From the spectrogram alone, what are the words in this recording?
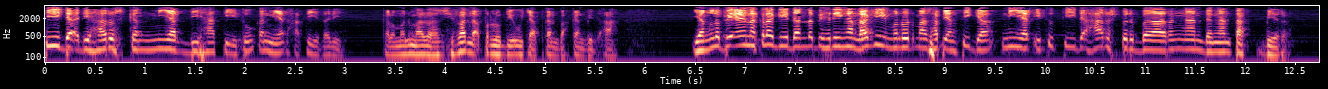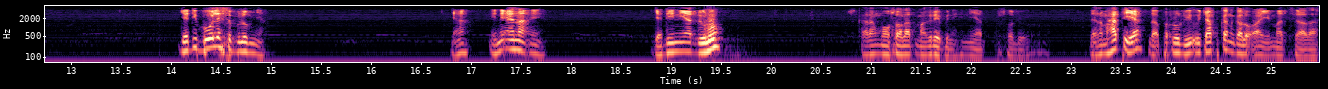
tidak diharuskan niat di hati itu kan niat hati tadi. Kalau mazhab sifat tidak perlu diucapkan bahkan bid'ah. Yang lebih enak lagi dan lebih ringan lagi menurut mazhab yang tiga, niat itu tidak harus berbarengan dengan takbir. Jadi boleh sebelumnya. Ya, ini enak nih. Jadi niat dulu. Sekarang mau sholat maghrib ini niat sholat. Dalam hati ya, tidak perlu diucapkan kalau aimat salah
